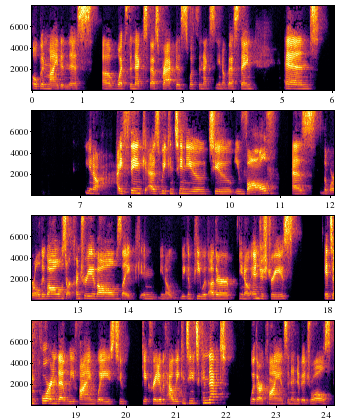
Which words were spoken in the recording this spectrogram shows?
open mindedness of what's the next best practice, what's the next you know best thing, and, you know, I think as we continue to evolve, as the world evolves, our country evolves, like, and, you know, we compete with other, you know, industries, it's important that we find ways to get creative with how we continue to connect with our clients and individuals.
